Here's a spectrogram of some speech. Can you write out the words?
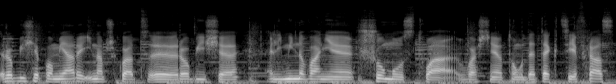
Robi się pomiary i na przykład y, robi się eliminowanie szumu z tła, właśnie tą detekcję fraz.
